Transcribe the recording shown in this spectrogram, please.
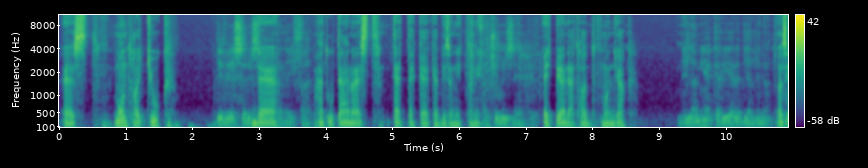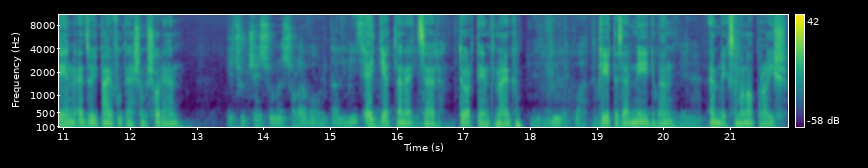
ezt mondhatjuk, de hát utána ezt tettekkel kell bizonyítani. Egy példát hadd mondjak. Az én edzői pályafutásom során egyetlen egyszer történt meg. 2004-ben, emlékszem a napra is,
